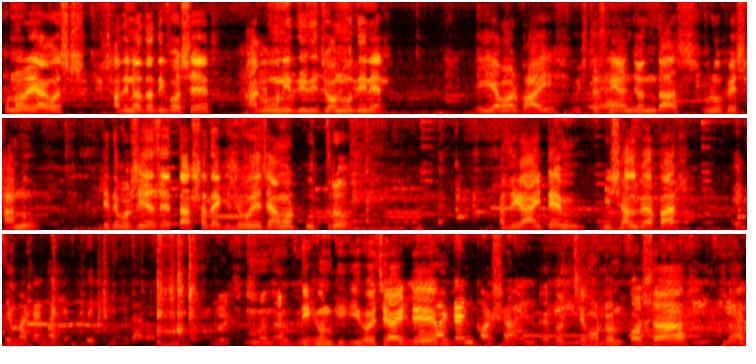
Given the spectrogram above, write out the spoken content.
পনেরোই আগস্ট স্বাধীনতা দিবসে আগমনী দিদির জন্মদিনের। এই আমার ভাই মিস্টার শ্রীরঞ্জন দাস উরুফে শানু খেতে বসিয়েছে। তার সাথে খেসে বসেছে আমার পুত্র। আজকে আইটেম বিশাল ব্যাপার। এই যে মাটনটাকে একটু দেখুন কি কি হয়েছে আইটেম মাটন কষা। এক হচ্ছে মটন কষা তার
